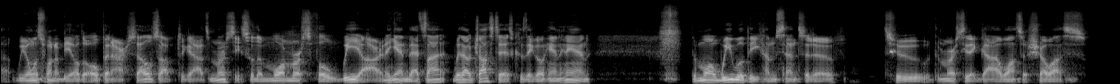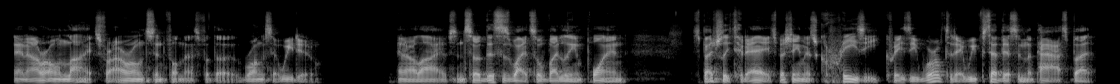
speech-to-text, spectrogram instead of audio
Uh, we almost want to be able to open ourselves up to God's mercy. So the more merciful we are, and again, that's not without justice because they go hand in hand. The more we will become sensitive to the mercy that God wants to show us in our own lives for our own sinfulness, for the wrongs that we do in our lives. And so this is why it's so vitally important, especially today, especially in this crazy, crazy world today. We've said this in the past, but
